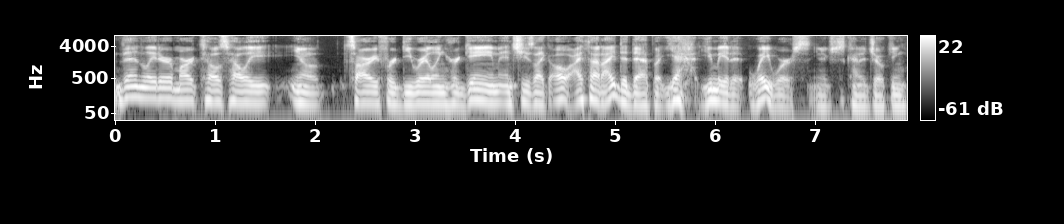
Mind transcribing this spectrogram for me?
Then later, Mark tells Helly, you know, sorry for derailing her game, and she's like, "Oh, I thought I did that, but yeah, you made it way worse." You know, she's kind of joking.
